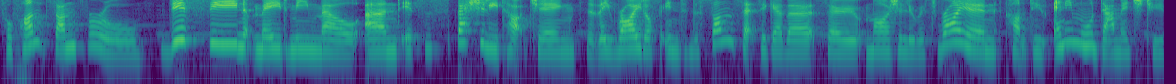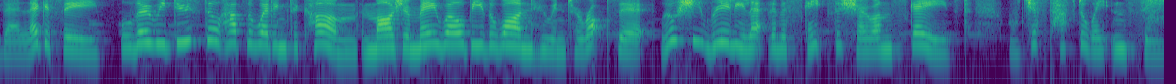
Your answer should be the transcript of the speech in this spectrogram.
for once and for all. This scene made me melt, and it's especially touching that they ride off into the sunset together so Marja Lewis Ryan can't do any more damage to their legacy. Although we do still have the wedding to come, and Marja may well be the one who interrupts it. Will she really let them escape the show unscathed? We'll just have to wait and see.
